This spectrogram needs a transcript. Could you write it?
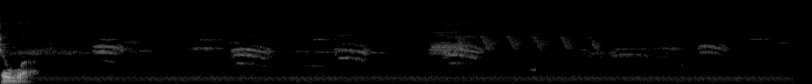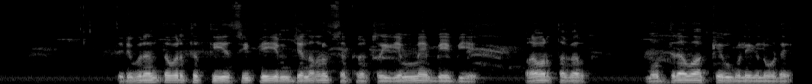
ചൊവ്വ. തിരുവനന്തപുരത്തെത്തിയ C P I M general secretary M A ബേബിയെ പ്രവർത്തകർ മുദ്രാവാക്യം വിളികളോടെ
